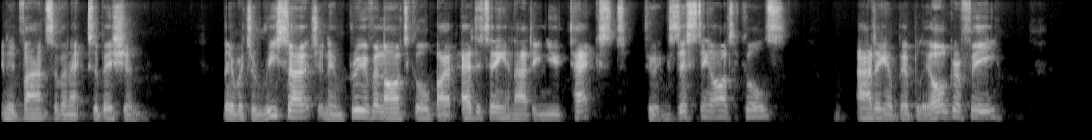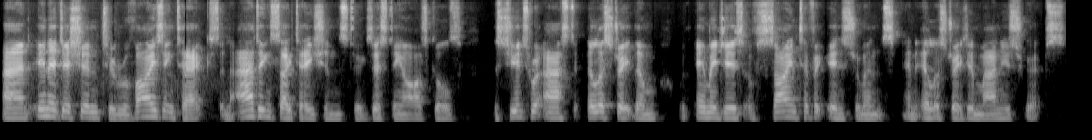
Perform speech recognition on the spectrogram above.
in advance of an exhibition. They were to research and improve an article by editing and adding new text to existing articles, adding a bibliography, and in addition to revising text and adding citations to existing articles, the students were asked to illustrate them with images of scientific instruments and illustrated manuscripts.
